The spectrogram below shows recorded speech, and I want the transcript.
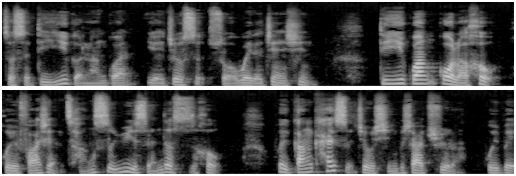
这是第一个难关，也就是所谓的见性。第一关过了后，会发现尝试御神的时候，会刚开始就行不下去了。会被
